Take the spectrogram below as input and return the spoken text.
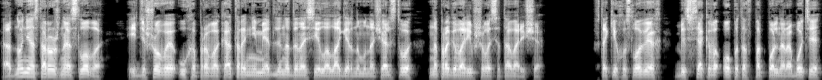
Одно неосторожное слово, и дешевое ухо провокатора немедленно доносило лагерному начальству на проговорившегося товарища. В таких условиях, без всякого опыта в подпольной работе,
